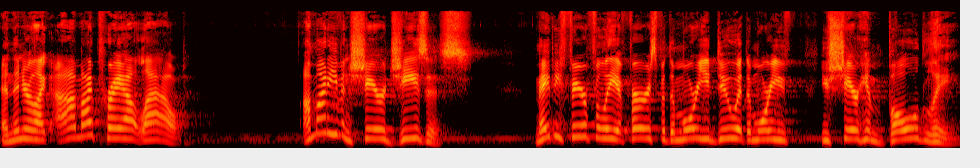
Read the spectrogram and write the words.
And then you're like, I might pray out loud. I might even share Jesus. Maybe fearfully at first, but the more you do it, the more you, you share him boldly.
